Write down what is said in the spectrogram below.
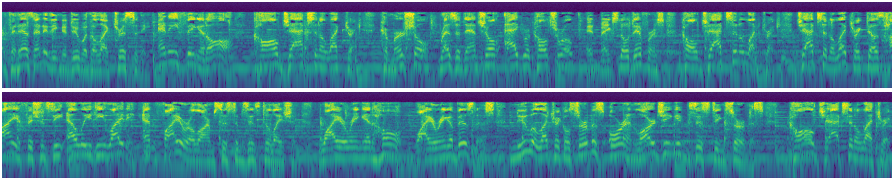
If it has anything to do with electricity, anything at all, call Jackson Electric. Commercial, residential, agricultural, it makes no difference. Call Jackson Electric. Jackson Electric does high efficiency LED lighting and fire alarm systems installation, wiring at home, wiring a business, new electrical service, or enlarging existing service. Call Jackson Electric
